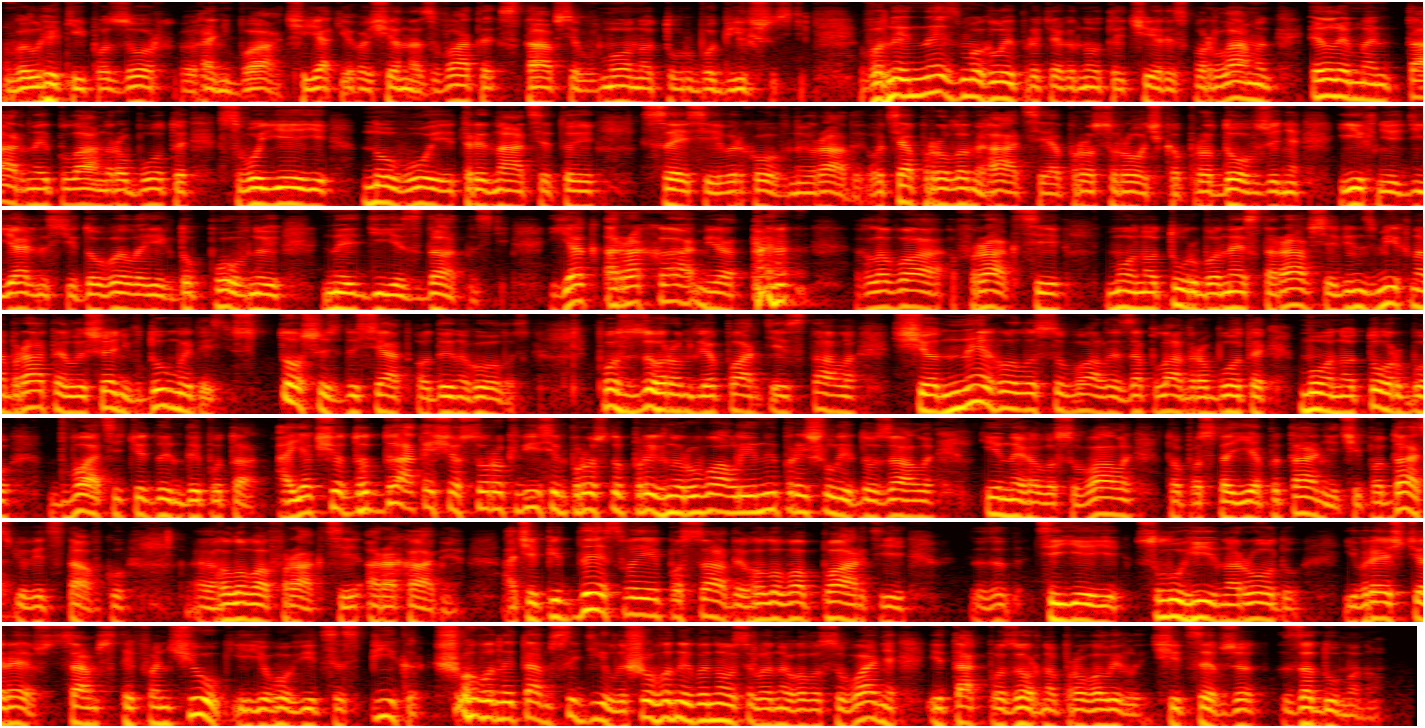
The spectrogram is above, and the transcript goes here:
великий позор, ганьба, чи як його ще назвати, стався в монотурбобільшості. Вони не змогли протягнути через парламент елементарний план роботи своєї нової 13-ї сесії Верховної Ради. Оця пролонгація, просрочка, продовження їхньої діяльності довела їх до повної недієздатності. Як Арахамія глава фракції Монотурбо не старався, він зміг набрати лишень, вдумайтесь, 161 голос. Позором для партії стало, що не голосували за план роботи Моноторбо 21 депутат. А якщо додати, що 48 просто проігнорували і не прийшли до зали і не голосували, то постає питання, чи подасть у відставку е, голова фракції Арахамія, а чи піде своєї посади голова партії з- цієї слуги народу, і врешті-решт сам Стефанчук і його віце-спікер, що вони там сиділи, що вони виносили на голосування і так позорно провалили, чи це вже задумано?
